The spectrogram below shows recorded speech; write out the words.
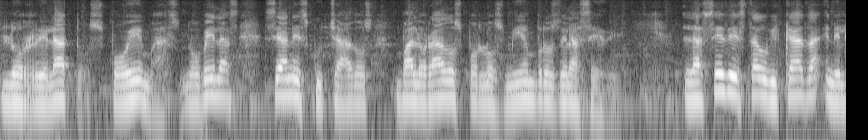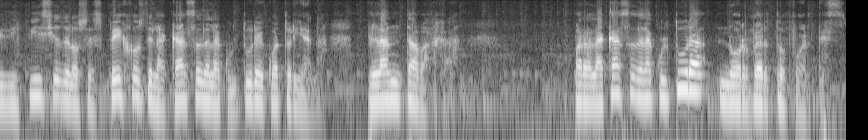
los relatos, poemas, novelas sean escuchados, valorados por los miembros de la sede. La sede está ubicada en el edificio de los espejos de la Casa de la Cultura Ecuatoriana, planta baja. Para la Casa de la Cultura, Norberto Fuertes.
